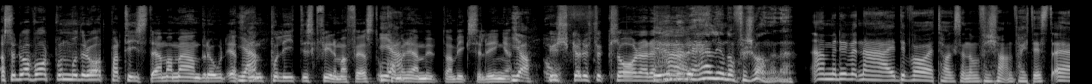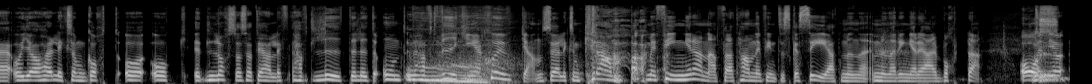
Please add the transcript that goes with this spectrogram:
Alltså du har varit på en moderat partistämma med andra ord, ett, Ja. en politisk firmafest och Ja. kommer hem utan vigselringar. Ja. Hur ska du förklara det Är det här? helgen de försvann eller? Ja, men det, var- nej, det var ett tag sedan de försvann faktiskt. Eh, och jag har liksom gått och, och låtsas att jag har haft lite, lite ont. Vi har haft vikingasjukan så jag har liksom krampat med fingrarna för att Hanif inte ska se att mina, mina ringar är borta. As, Men jag-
